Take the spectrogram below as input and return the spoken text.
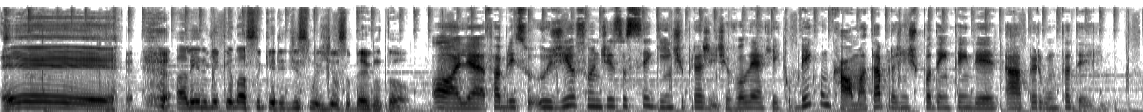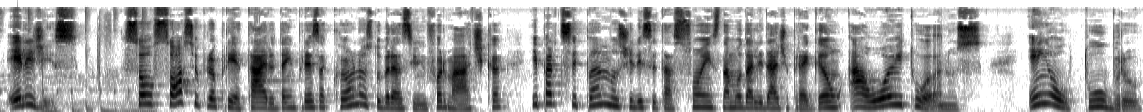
É! Aline, o que, que o nosso queridíssimo Gilson perguntou? Olha, Fabrício, o Gilson diz o seguinte pra gente. Eu vou ler aqui bem com calma, tá? Pra gente poder entender a pergunta dele. Ele diz: Sou sócio proprietário da empresa Cronos do Brasil Informática e participamos de licitações na modalidade pregão há oito anos. Em outubro,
